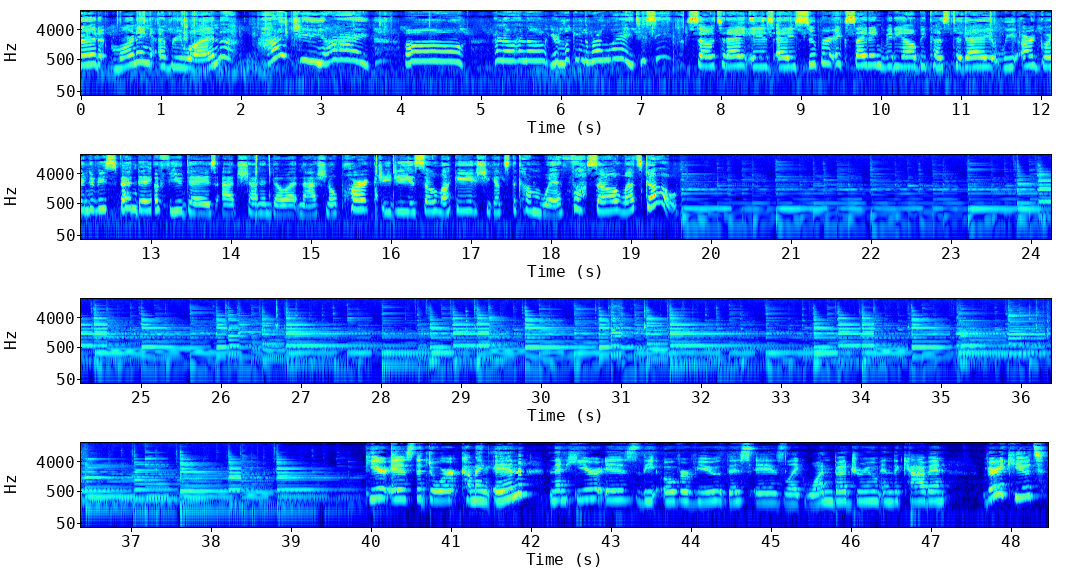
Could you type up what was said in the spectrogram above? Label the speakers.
Speaker 1: Good morning, everyone. Hi, G. Hi. Oh, hello, hello. You're looking the wrong way. Do you see? So today is a super exciting video because today we are going to be spending a few days at Shenandoah National Park. Gigi is so lucky she gets to come with. So let's go. Here is the door coming in and then here is the overview. This is like one bedroom in the cabin. Very cute.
